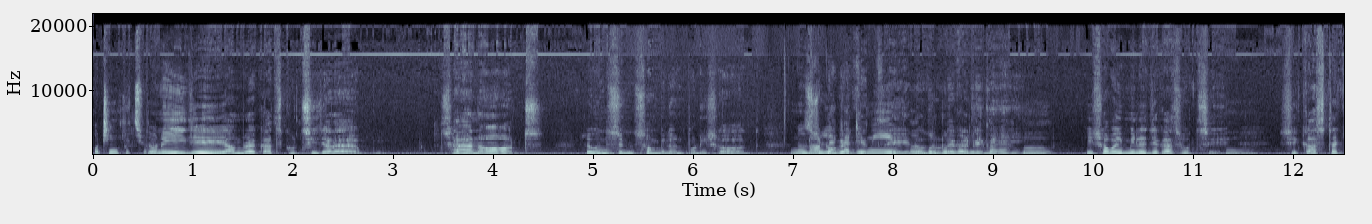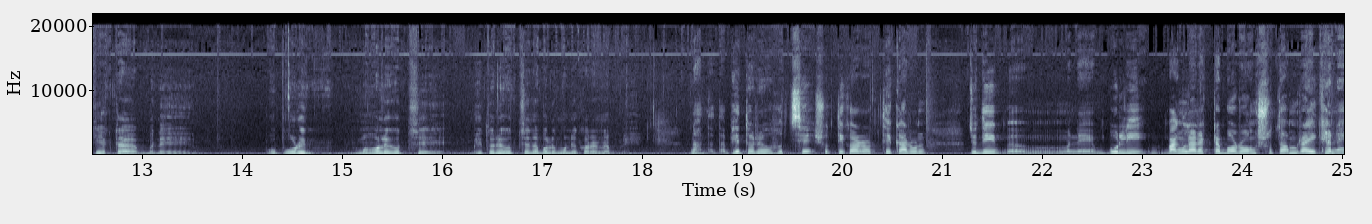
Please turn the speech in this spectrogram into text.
কঠিন কিছু। যেমন এই যে আমরা কাজ করছি যারা ছায়ানট রবীন্দ্রসঙ্গীত সম্মেলন পরিষদ নাটকের ক্ষেত্রে নজরুল একাডেমি হুম। এই সবাই মিলে যে কাজ হচ্ছে সেই কাজটা কি একটা মানে উপরের মহলে হচ্ছে ভেতরে হচ্ছে না বলে মনে করেন আপনি? না, দাদা, ভেতরেও হচ্ছে সত্যিকার অর্থে, কারণ যদি মানে বলি, বাংলার একটা বড় অংশ তো আমরা এখানে,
